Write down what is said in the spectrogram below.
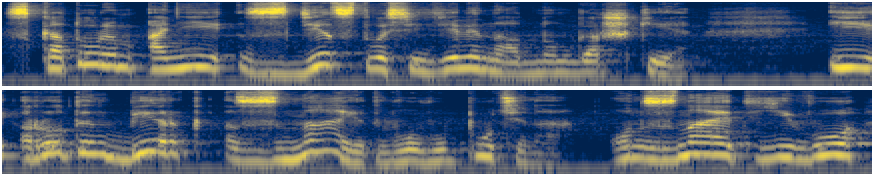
с которым они с детства сидели на одном горшке. И Ротенберг знает Вову Путина, он знает его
